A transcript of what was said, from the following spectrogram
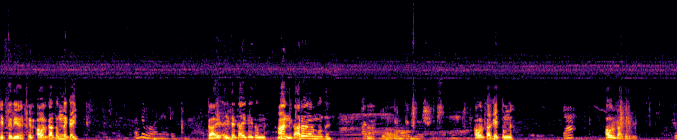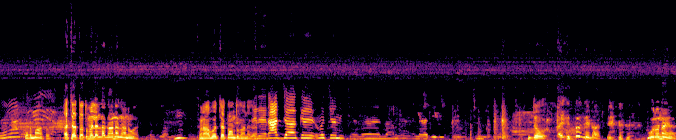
इतनी है फिर और का तुमने कही? काय ऐसे काय कही तुमने? हाँ निकालो यार मुझे हाँ। और का कही तुमने? क्या? और का कही शर्मा तो। अच्छा तो तुम्हें लल्ला गाना गानो आज सुनाबो अच्छा कौन तो गाना गा मेरे राजा के ऊँचे नीचे जो इतना देखा पूरा ना यार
